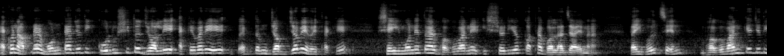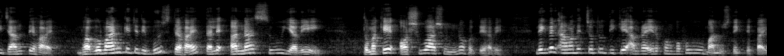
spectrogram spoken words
এখন আপনার মনটা যদি কলুষিত জলে একেবারে একদম জবজবে হয়ে থাকে, সেই মনে তো আর ভগবানের ঈশ্বরীয় কথা বলা যায় না। তাই বলছেন, ভগবানকে যদি জানতে হয়, ভগবানকে যদি বুঝতে হয়, তাহলে অনাসুয়াবে, তোমাকে অসুয়া শূন্য হতে হবে। দেখবেন আমাদের চতুর্দিকে আমরা এরকম বহু মানুষ দেখতে পাই।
